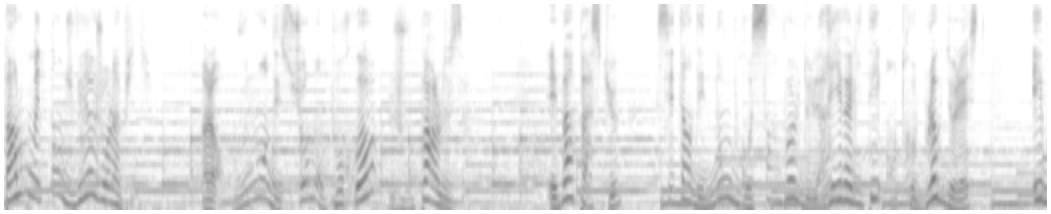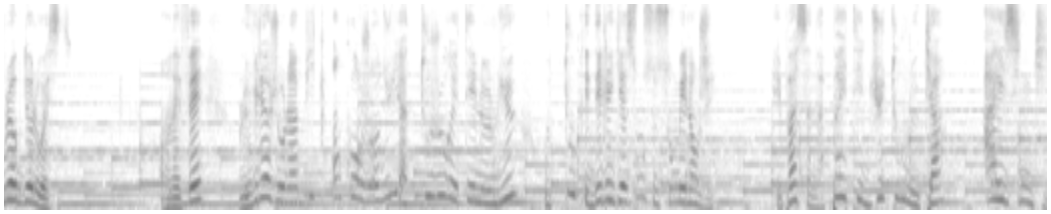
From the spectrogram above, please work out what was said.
Parlons maintenant du village olympique. Alors, vous vous demandez sûrement pourquoi je vous parle de ça. Eh bien parce que c'est un des nombreux symboles de la rivalité entre bloc de l'Est et bloc de l'Ouest. En effet, le village olympique encore aujourd'hui a toujours été le lieu où toutes les délégations se sont mélangées. Et bien ça n'a pas été du tout le cas à Helsinki.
